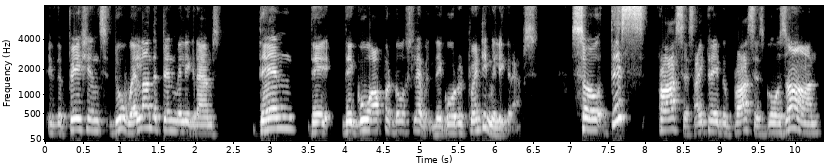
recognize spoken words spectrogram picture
If the patients do well on the 10 milligrams then they they go up a dose level. They go to 20 milligrams so this process, iterative process goes on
